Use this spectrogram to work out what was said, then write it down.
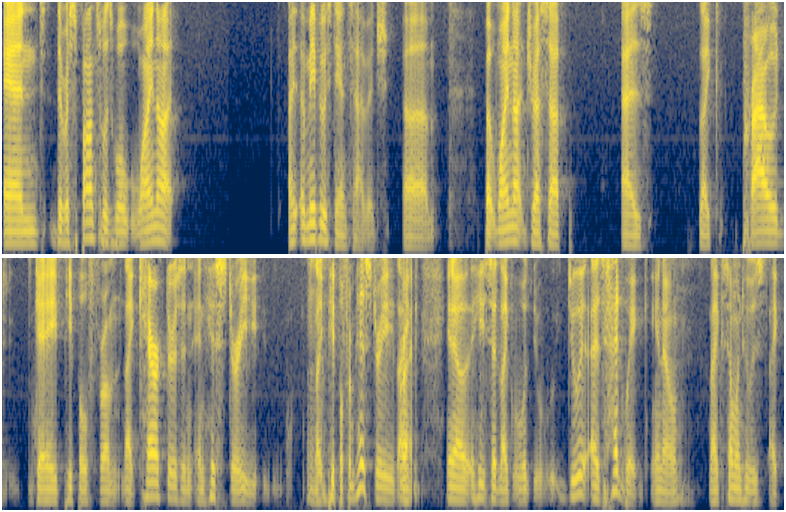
And the response was, well, why not? I, uh, maybe it was Dan Savage, um, but why not dress up as like proud gay people from like characters and, and history, like people from history. Like Right. you know, he said like well, do it as Hedwig, you know, like someone who's like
